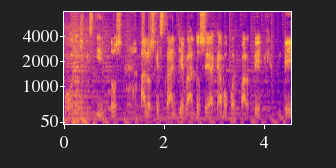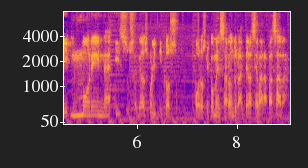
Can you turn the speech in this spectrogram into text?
foros distintos a los que están llevándose a cabo por parte de Morena y sus aliados políticos, foros que comenzaron durante la semana pasada.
